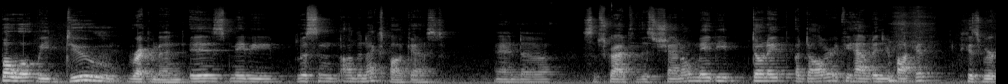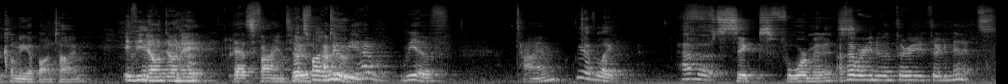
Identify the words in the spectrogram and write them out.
Boxes. But what we do recommend is maybe listen on the next podcast and uh, subscribe to this channel. Maybe donate a dollar if you have it in your pocket because we're coming up on time. If you don't donate, that's fine too. That's fine, I mean, we have we have time. We have like Have a six, four minutes. I thought we were gonna do in 30, 30 minutes.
